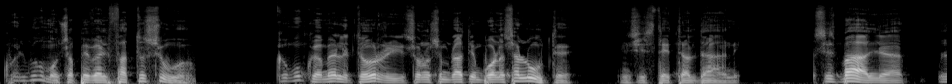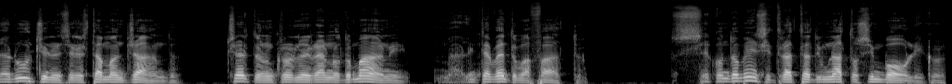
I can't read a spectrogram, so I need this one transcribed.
Quell'uomo sapeva il fatto suo. Comunque a me le torri sono sembrate in buona salute, insistette Aldani. Si sbaglia, la ruggine se le sta mangiando. Certo non crolleranno domani, ma l'intervento va fatto. Secondo me si tratta di un atto simbolico,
